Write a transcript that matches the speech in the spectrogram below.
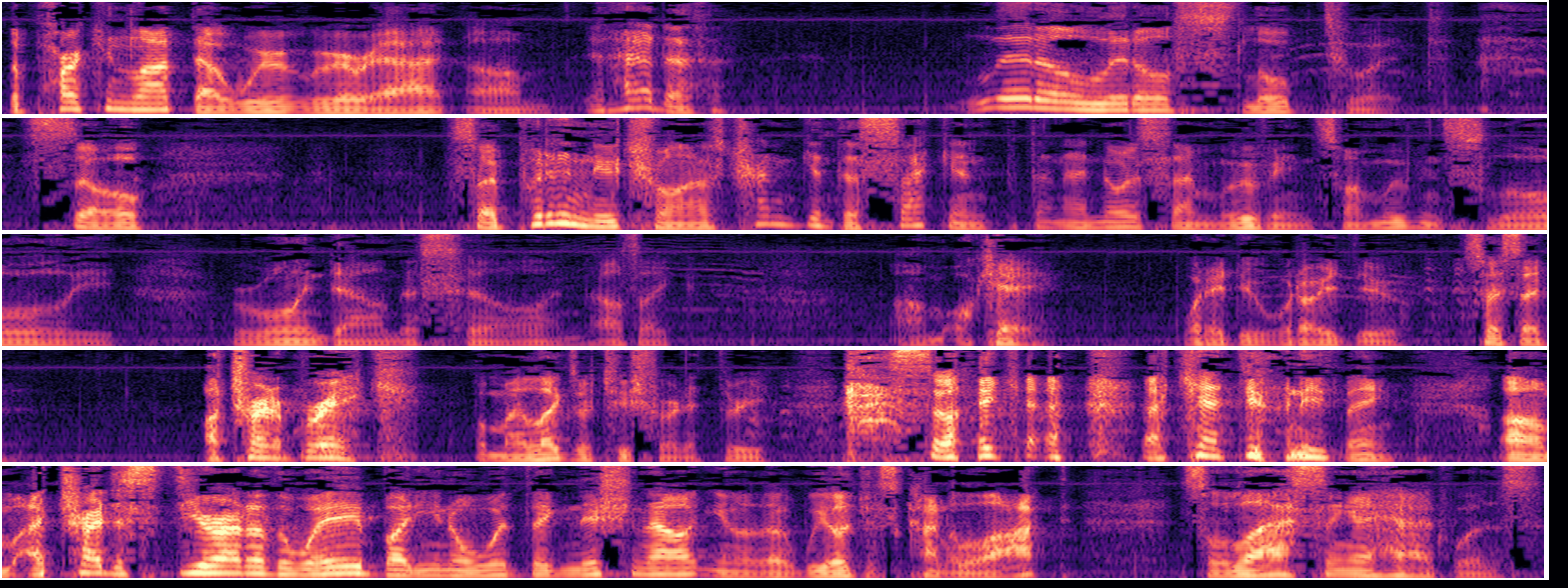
the parking lot that we we were at, um, it had a little, little slope to it. So, so I put in neutral and I was trying to get the second, but then I noticed I'm moving. So I'm moving slowly, rolling down this hill. And I was like, um, okay, what do I do? What do I do? So I said, I'll try to brake, but my legs are too short at three. so I can't, I can't do anything. Um, I tried to steer out of the way, but you know, with the ignition out, you know, the wheel just kind of locked. So the last thing I had was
